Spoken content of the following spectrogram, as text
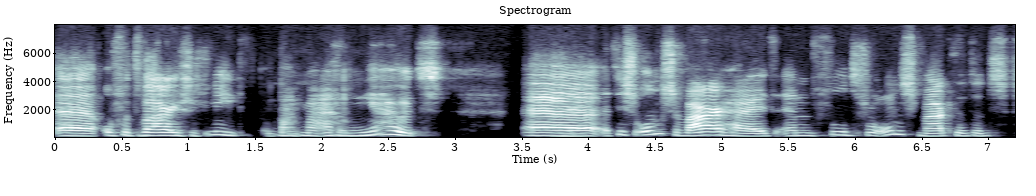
eh, of het waar is of niet, het maakt me eigenlijk niet uit. Eh, Het is onze waarheid en voelt voor ons maakt het het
